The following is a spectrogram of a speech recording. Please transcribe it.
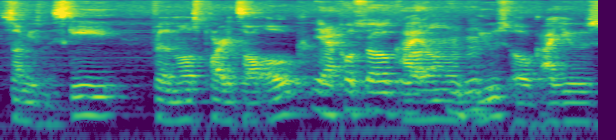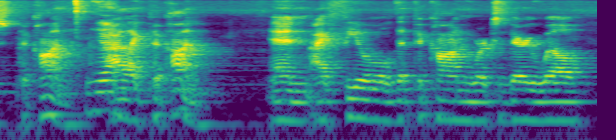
Some use mesquite. For the most part, it's all oak. Yeah, post oak. I don't mm-hmm. use oak. I use pecan. Yeah. I like pecan, and I feel that pecan works very well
